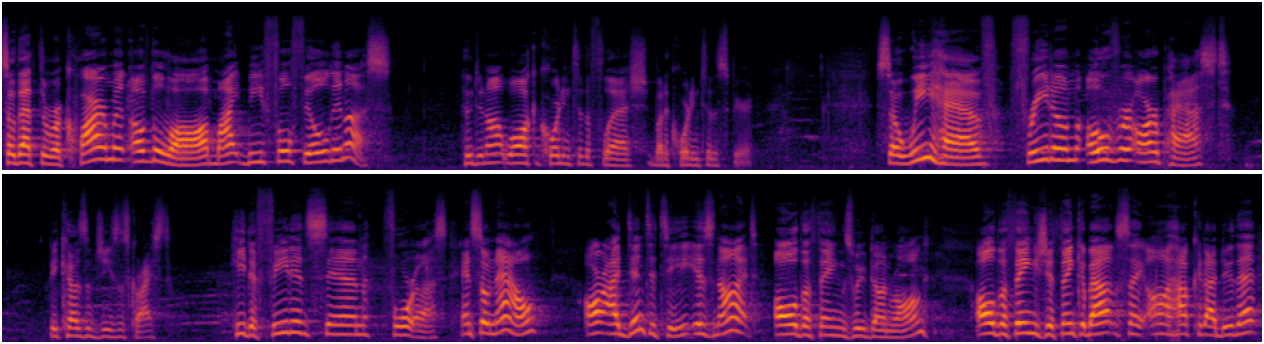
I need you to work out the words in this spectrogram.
so that the requirement of the law might be fulfilled in us, who do not walk according to the flesh, but according to the Spirit. So we have freedom over our past because of Jesus Christ. He defeated sin for us. And so now, our identity is not all the things we've done wrong, all the things you think about and say, oh, how could I do that?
